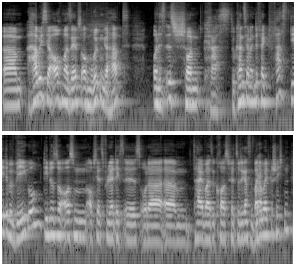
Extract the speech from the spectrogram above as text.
ähm, habe ich es ja auch mal selbst auf dem Rücken gehabt. Und es ist schon krass. Du kannst ja im Endeffekt fast jede Bewegung, die du so aus dem, ob es jetzt Freeletics ist oder ähm, teilweise Crossfit, so die ganzen Bodyweight-Geschichten,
